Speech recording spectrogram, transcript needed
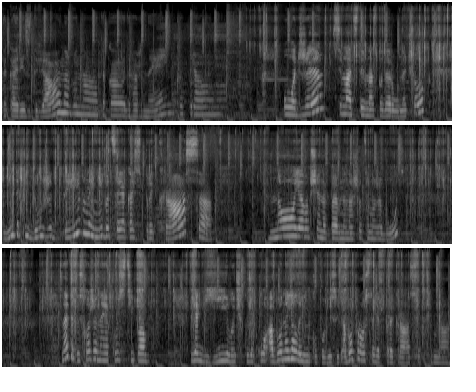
Така різдвяна вона, така от гарненька прям. Отже, 17-й в нас подаруночок. Він такий дуже дивний, ніби це якась прикраса. Ну, я взагалі не впевнена, що це може бути. Знаєте, це схоже на якусь, типа, як гілочку, яку, або на ялинку повісить, або просто як прикрасу в кімнату.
